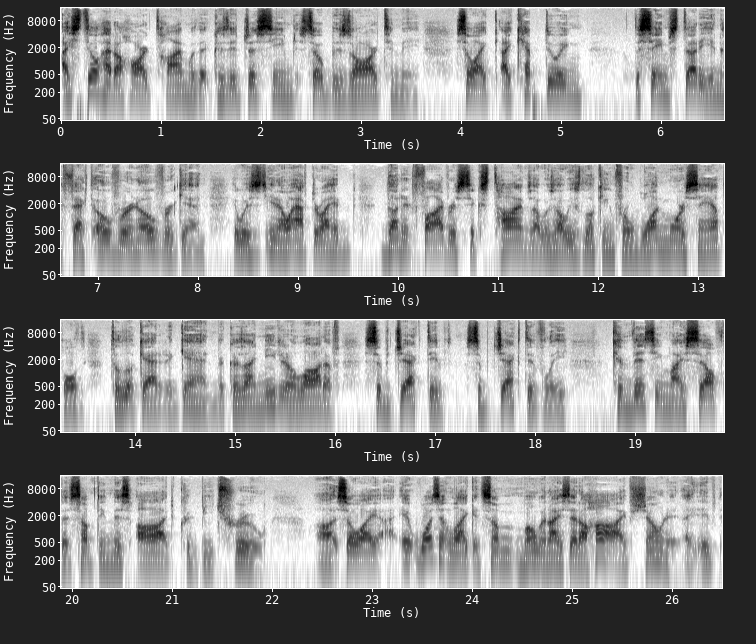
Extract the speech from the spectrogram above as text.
I still had a hard time with it because it just seemed so bizarre to me. So I, I kept doing the same study in effect over and over again. It was, you know, after I had done it five or six times, I was always looking for one more sample to look at it again because I needed a lot of subjective, subjectively convincing myself that something this odd could be true. Uh, so I, it wasn't like at some moment I said, aha, I've shown it. I, it.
